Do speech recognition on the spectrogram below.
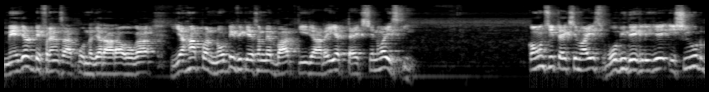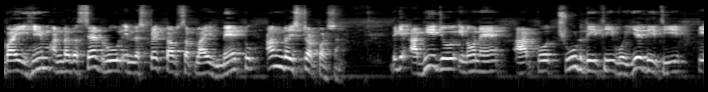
मेजर डिफरेंस आपको नज़र आ रहा होगा। यहाँ पर नोटिफिकेशन में बात की जा रही है टैक्स इनवाइस की। कौन सी टैक्स इनवाइस वो भी देख लीजिए। Issued by him under the said rule in respect of supplies made to unregistered person देखिए अभी जो इन्होंने आपको छूट दी थी वो ये दी थी कि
